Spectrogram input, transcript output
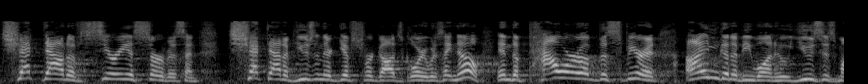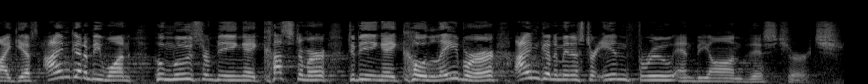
checked out of serious service and checked out of using their gifts for God's glory would say, no, in the power of the Spirit, I'm going to be one who uses my gifts. I'm going to be one who moves from being a customer to being a co-laborer. I'm going to minister in, through, and beyond this church.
